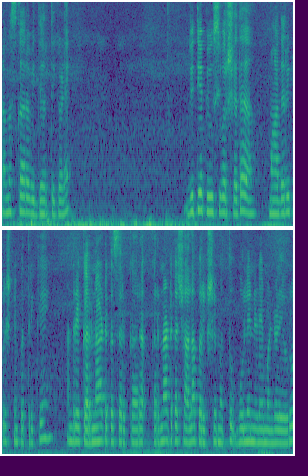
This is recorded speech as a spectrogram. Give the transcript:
ನಮಸ್ಕಾರ ವಿದ್ಯಾರ್ಥಿಗಳೇ. ದ್ವಿತೀಯ ಪಿ ಯು ಸಿ ವರ್ಷದ ಮಾದರಿ ಪ್ರಶ್ನೆ ಪತ್ರಿಕೆ, ಅಂದರೆ ಕರ್ನಾಟಕ ಸರ್ಕಾರ, ಕರ್ನಾಟಕ ಶಾಲಾ ಪರೀಕ್ಷೆ ಮತ್ತು ಮೂಲ್ಯ ನಿರ್ಣಯ ಮಂಡಳಿಯವರು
